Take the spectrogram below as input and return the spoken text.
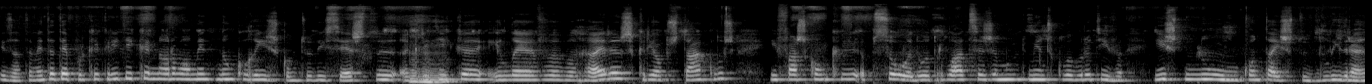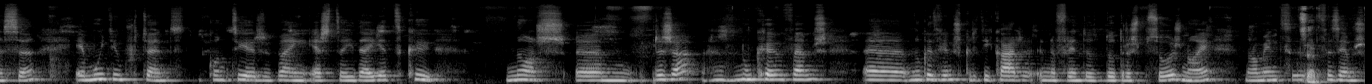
Exatamente, até porque crítica normalmente não corrige, como tu disseste, a uhum. crítica eleva barreiras, cria obstáculos e faz com que a pessoa do outro lado seja muito menos colaborativa. Isto, num contexto de liderança, é muito importante conter bem esta ideia de que nós, hum, para já, nunca vamos Uh, nunca devemos criticar na frente de outras pessoas, não é? Normalmente certo. fazemos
